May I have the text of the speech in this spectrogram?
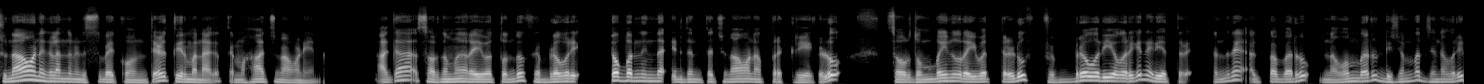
ಚುನಾವಣೆಗಳನ್ನು ನಡೆಸಬೇಕು ಅಂತೇಳಿ ತೀರ್ಮಾನ ಆಗುತ್ತೆ, ಮಹಾ ಚುನಾವಣೆಯನ್ನು. ಆಗ ಸಾವಿರದ ಒಂಬೈನೂರ ಐವತ್ತೊಂದು ಫೆಬ್ರವರಿ ಅಕ್ಟೋಬರ್ನಿಂದ ಹಿಡಿದಂಥ ಚುನಾವಣಾ ಪ್ರಕ್ರಿಯೆಗಳು ಸಾವಿರದ ಒಂಬೈನೂರ ಐವತ್ತೆರಡು ಫೆಬ್ರವರಿಯವರೆಗೆ ನಡೆಯುತ್ತವೆ. ಅಂದರೆ ಅಕ್ಟೋಬರು, ನವೆಂಬರು, ಡಿಸೆಂಬರ್, ಜನವರಿ,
